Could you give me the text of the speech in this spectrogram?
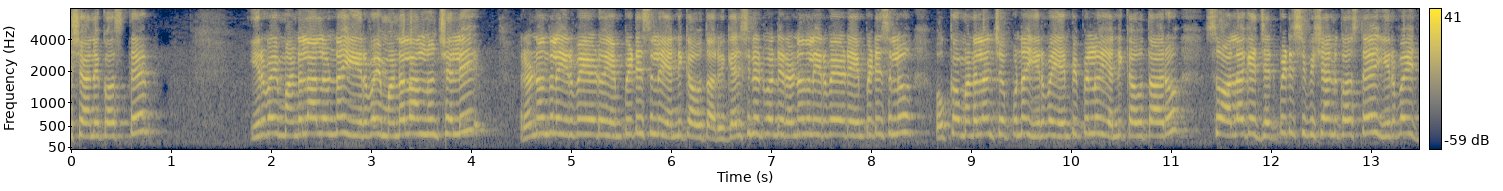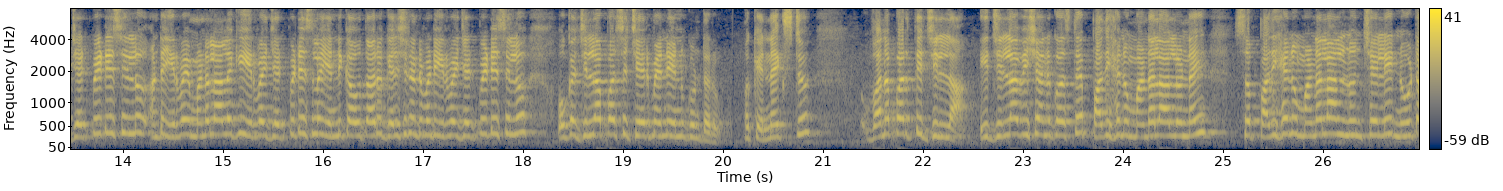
విషయానికి వస్తే ఇరవై మండలాలు ఉన్నాయి. ఇరవై మండలాల నుంచి వెళ్ళి రెండు వందల ఇరవై ఏడు ఎంపీటీసీలు ఎన్నికవుతారు. గెలిచినటువంటి రెండు వందల ఇరవై ఏడు ఎంపీటీసీలు ఒక్కో మండలం చొప్పున ఇరవై ఎంపీపీలు ఎన్నిక అవుతారు సో అలాగే జెడ్పీటీసీ విషయానికి వస్తే ఇరవై జెడ్పీటీసీలు అంటే ఇరవై మండలాలకి ఇరవై జెడ్పీటీసీలు ఎన్నికవుతారు. గెలిచినటువంటి ఇరవై జెడ్పీటీసీలు ఒక జిల్లా పరిషత్ చైర్మన్ ఎన్నుకుంటారు. Okay next. వనపర్తి జిల్లా. ఈ జిల్లా విషయానికి వస్తే పదిహేను మండలాలు ఉన్నాయి సో పదిహేను మండలాల నుంచి వెళ్ళి నూట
